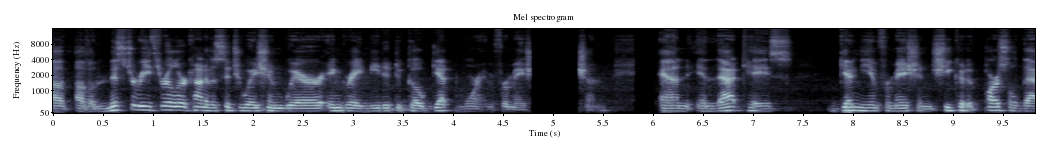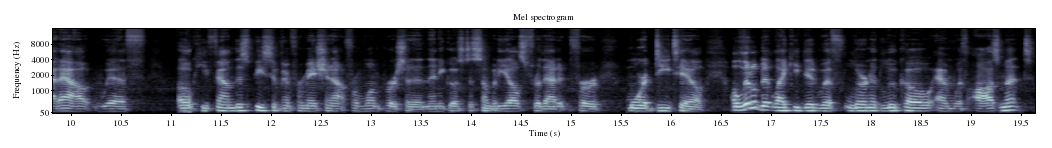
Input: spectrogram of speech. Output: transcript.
of, of a mystery thriller kind of a situation where Ingrey needed to go get more information, and in that case, getting the information, she could have parceled that out with oh he found this piece of information out from one person and then he goes to somebody else for that for more detail. A little bit like he did with learned Lewko and with osment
